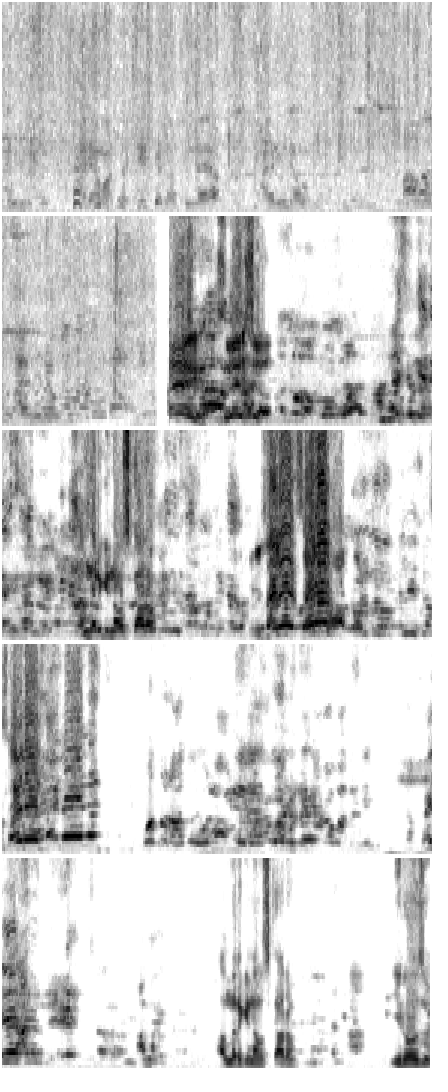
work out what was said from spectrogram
పోయి అదేమంతా తీర్చేది అంటుందా ఆయన నుండి ఏమన్నా ఆయన నుండి సురేష్ అందరికి నమస్కారం అందరికీ నమస్కారం. ఈరోజు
